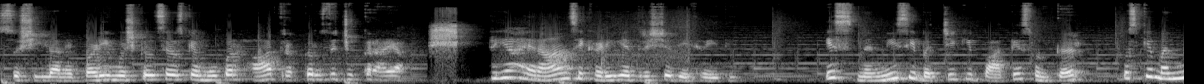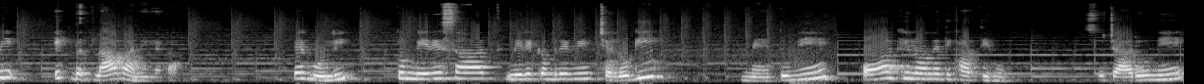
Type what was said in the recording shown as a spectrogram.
सुशीला ने बड़ी मुश्किल से उसके मुँह पर हाथ रखकर उसे चुप कराया। प्रिया हैरान से खड़ी यह दृश्य देख रही थी। इस नन्ही सी बच्ची की बातें सुनकर उसके मन में एक बदलाव आने लगा। वह बोली, तुम मेरे साथ, मेरे कमरे में चलोगी? मैं तुम्हें और खिलौने दिखाती हूँ। सुचारू ने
